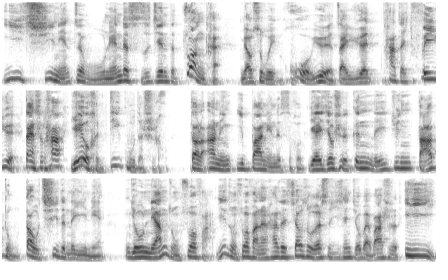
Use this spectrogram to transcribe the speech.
一七年这五年的时间的状态描述为或跃在渊，它在飞跃，但是它也有很低谷的时候。到了二零一八年的时候，也就是跟雷军打赌到期的那一年，有两种说法。一种说法呢，它的销售额是一千九百八十一亿，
